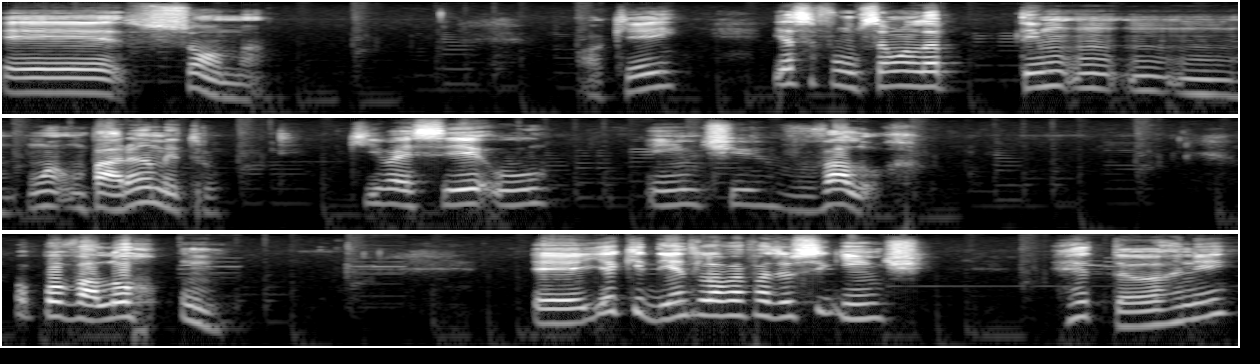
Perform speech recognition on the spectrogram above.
é, soma ok? E essa função ela tem um, um, um, um, parâmetro que vai ser o int valor. Vou pôr valor 1. É, e aqui dentro ela vai fazer o seguinte: return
